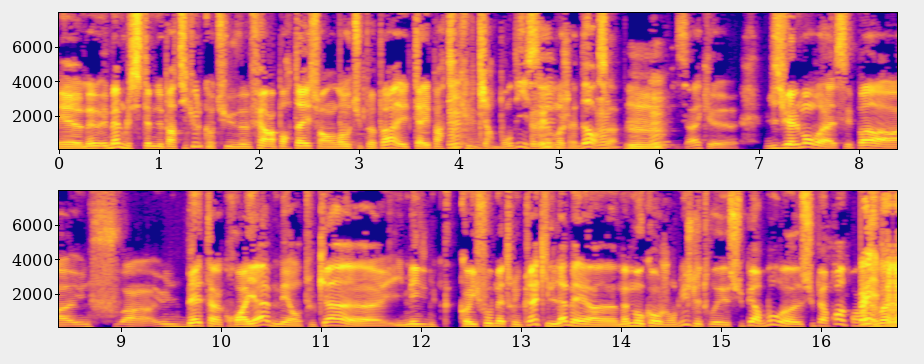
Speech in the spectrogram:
Et euh, même, et même le système de particules, quand tu veux faire un portail sur un endroit où tu peux pas, et t'as les particules Mm. qui rebondissent, moi j'adore ça. Mm. C'est vrai que visuellement, voilà, c'est pas une, un- une bête incroyable, mais en tout cas, euh, il met une- quand il faut mettre une claque, il la met. euh, même encore aujourd'hui, je l'ai trouvé super beau, euh, super propre. Hein. Ouais, Ouais,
